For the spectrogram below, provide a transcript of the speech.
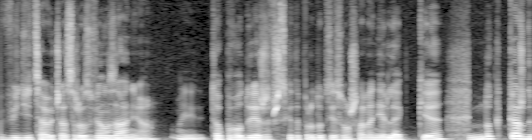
widzi cały czas rozwiązania. I to powoduje, że wszystkie te produkcje są szalenie lekkie. No, każdy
